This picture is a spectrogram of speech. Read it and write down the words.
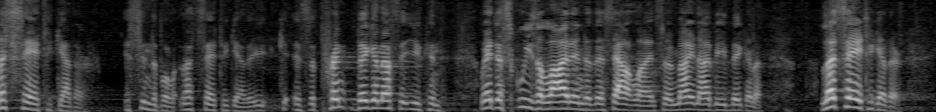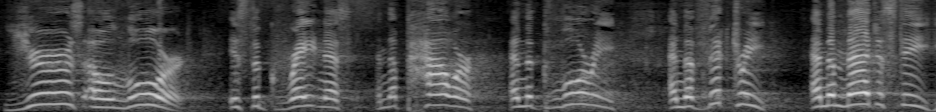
Let's say it together. It's in the bulletin. Let's say it together. Is the print big enough that you can? We had to squeeze a lot into this outline, so it might not be big enough. Let's say it together. Yours, O Lord, is the greatness and the power and the glory and the victory and the majesty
